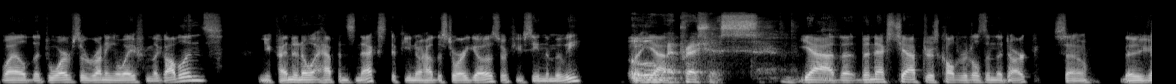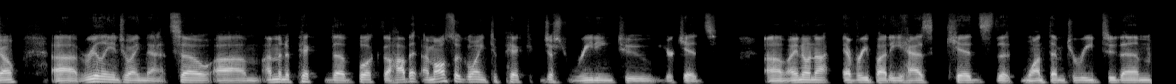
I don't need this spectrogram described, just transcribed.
while the dwarves are running away from the goblins. And you kind of know what happens next if you know how the story goes or if you've seen the movie but oh, yeah, my precious. Yeah, the the next chapter is called Riddles in the Dark. So there you go. Uh, really enjoying that. So um, I'm going to pick the book The Hobbit. I'm also going to pick just reading to your kids. Um, I know not everybody has kids that want them to read to them,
